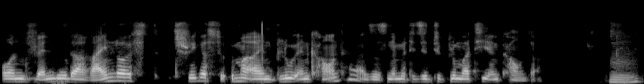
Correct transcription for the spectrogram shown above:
Und wenn du da reinläufst, triggerst du immer einen Blue Encounter. Also es sind immer diese Diplomatie-Encounter. Mhm.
